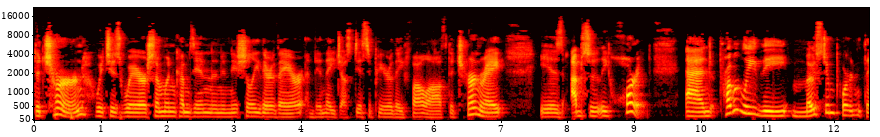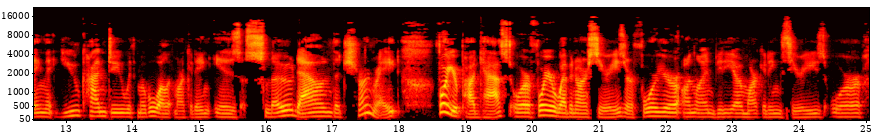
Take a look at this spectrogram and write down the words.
the churn, which is where someone comes in and initially they're there and then they just disappear, they fall off. The churn rate is absolutely horrid. And probably the most important thing that you can do with mobile wallet marketing is slow down the churn rate for your podcast or for your webinar series or for your online video marketing series or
